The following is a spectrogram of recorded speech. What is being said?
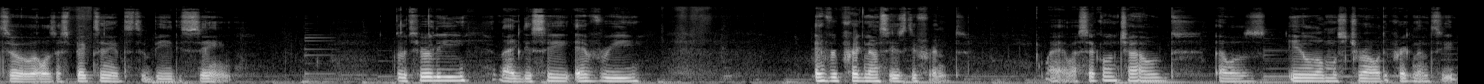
So I was expecting it to be the same. But really, like they say, every every pregnancy is different. My, my second child, I was ill almost throughout the pregnancy.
